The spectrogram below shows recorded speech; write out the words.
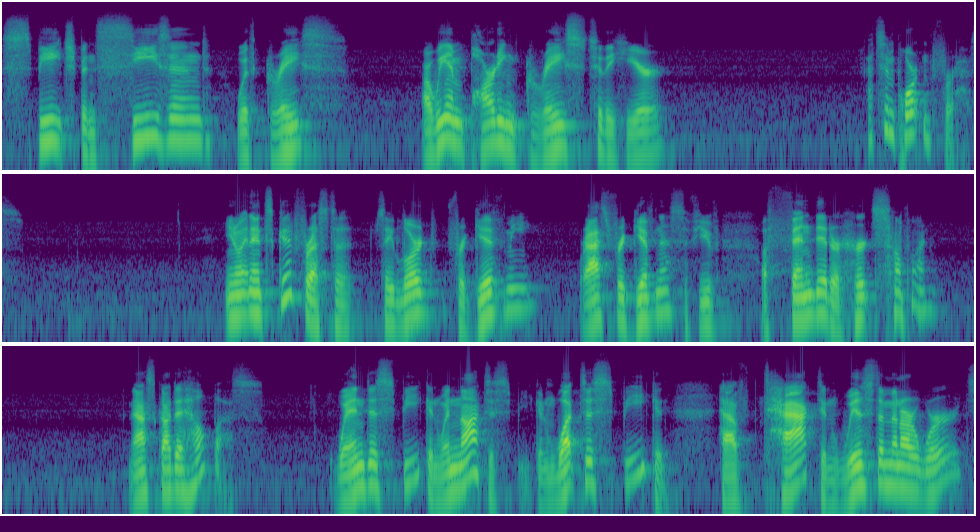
speech been seasoned with grace? Are we imparting grace to the hearer? That's important for us. You know, and it's good for us to say, Lord, forgive me, or ask forgiveness if you've offended or hurt someone. And ask God to help us when to speak and when not to speak, and what to speak, and have tact and wisdom in our words.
